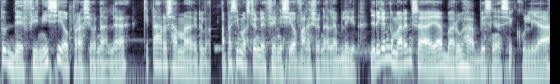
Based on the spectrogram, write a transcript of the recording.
itu definisi operasionalnya kita harus sama gitu loh. Apa sih maksudnya definisi operasionalnya beli gitu? Jadi kan kemarin saya baru habis ngasih kuliah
